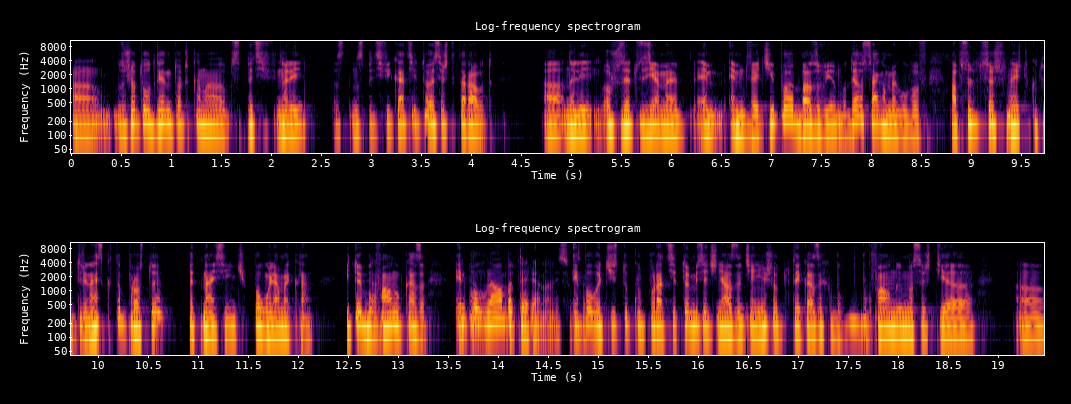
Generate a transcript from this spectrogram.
А, защото от гледна точка на, специф... нали, на спецификации, то е същата работа. А, нали, общо взето взимаме M, M2 чипа, базовия модел, слагаме го в абсолютно също нещо като 13-ката, просто е 15 инча, по-голям екран. И той буквално да. каза. Apple, и по-голяма батерия, нали? Apple е чисто корпорация. Той мисля, че няма значение, защото те казаха буквално има същия а,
